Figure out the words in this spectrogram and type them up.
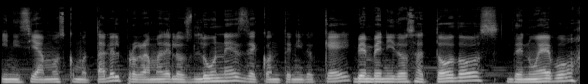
iniciamos como tal el programa de los lunes de contenido K. Bienvenidos a todos de nuevo.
